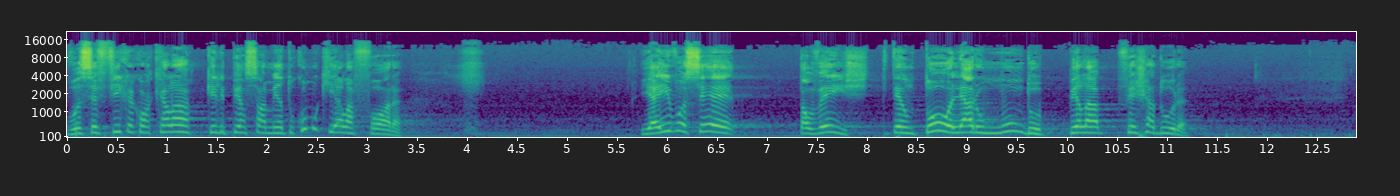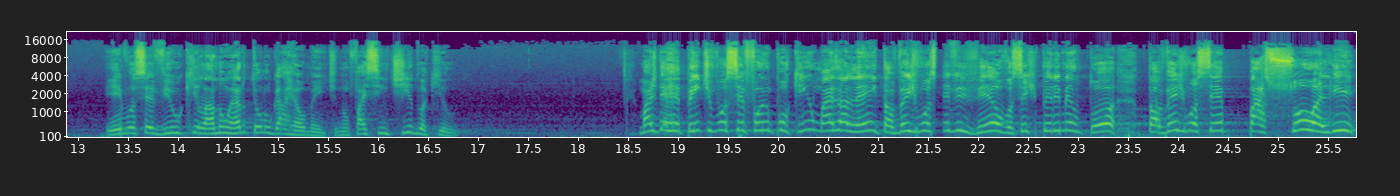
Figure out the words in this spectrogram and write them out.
você fica com aquela, aquele pensamento, como que é lá fora? E aí você, talvez, tentou olhar o mundo pela fechadura. E aí você viu que lá não era o teu lugar realmente, não faz sentido aquilo mas de repente você foi um pouquinho mais além. Talvez você viveu, você experimentou, talvez você passou ali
